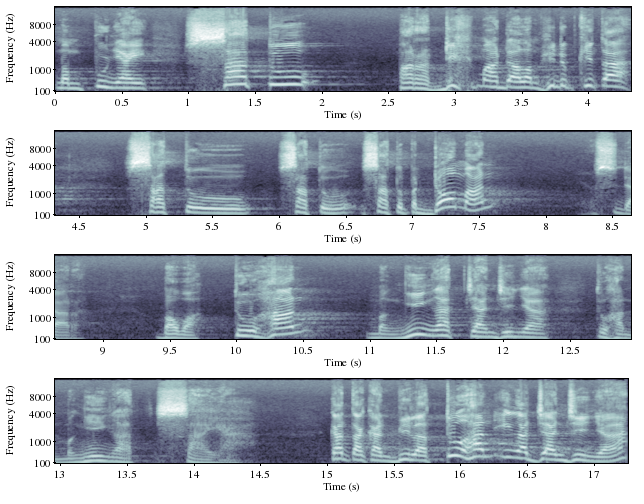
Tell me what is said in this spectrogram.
mempunyai satu paradigma dalam hidup kita, satu satu satu pedoman, ya, saudara, bahwa Tuhan mengingat janjinya, Tuhan mengingat saya. Katakan bila Tuhan ingat janjinya,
